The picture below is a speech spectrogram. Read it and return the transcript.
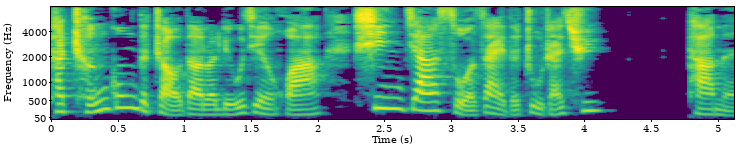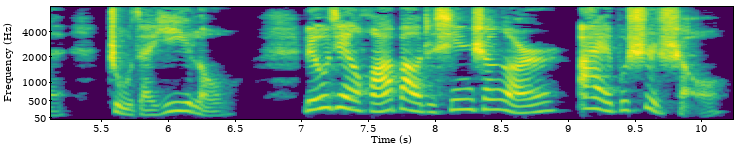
他成功的找到了刘建华新家所在的住宅区，他们住在一楼。刘建华抱着新生儿，爱不释手。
